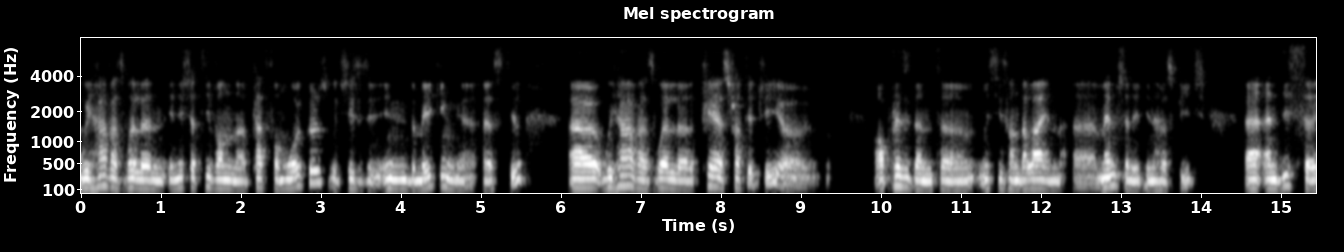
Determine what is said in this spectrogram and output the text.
we have as well an initiative on platform workers, which is in the making still. we have as well a care strategy our president, uh, Mrs. von der Leyen, uh, mentioned it in her speech. Uh, and this uh,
